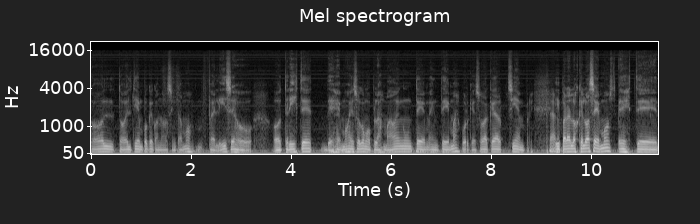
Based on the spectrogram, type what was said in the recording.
todo el, todo el tiempo que cuando nos sintamos felices o, o tristes, dejemos eso como plasmado en un tema, en temas, porque eso va a quedar siempre. Y para los que lo hacemos, este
